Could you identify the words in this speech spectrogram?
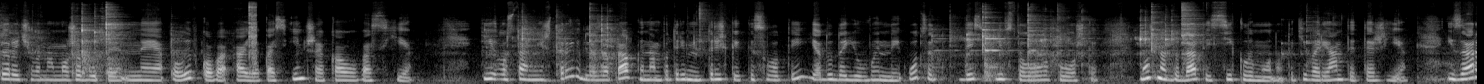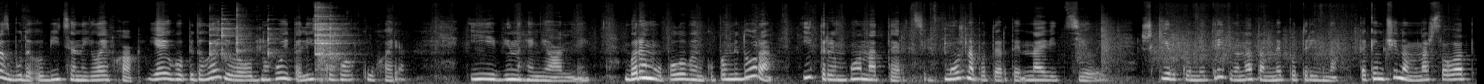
До речі, вона може бути не оливкова, а якась інша, яка у вас є. І останній штрих для заправки нам потрібно трішки кислоти. Я додаю винний оцет, десь пів столових ложки. Можна додати сік лимону, такі варіанти теж є. І зараз буде обіцяний лайфхак. Я його підгледіла одного італійського кухаря. І він геніальний. Беремо половинку помідора і тримо на терці. Можна потерти навіть цілий. Шкірку не тріть, вона там не потрібна. Таким чином, наш салат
